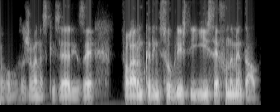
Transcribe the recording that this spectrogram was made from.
ou a Joana se quiser, e o Zé, falar um bocadinho sobre isto e, e isso é fundamental.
